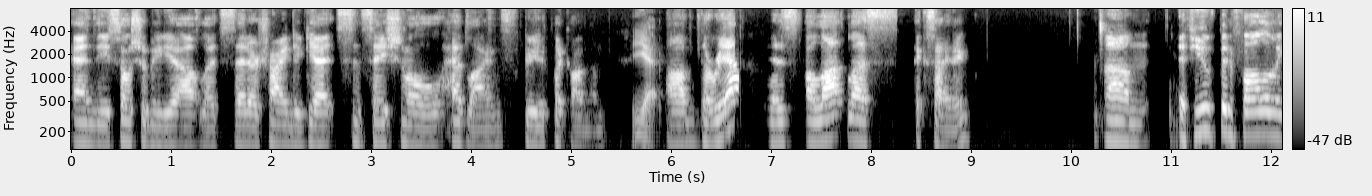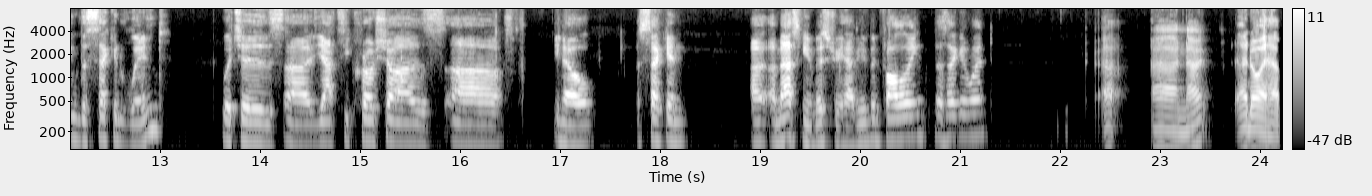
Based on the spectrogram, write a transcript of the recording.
and the social media outlets that are trying to get sensational headlines for you to click on them. Yeah. Um, the reality is a lot less exciting. Um, if you've been following the Second Wind, which is uh, Yahtzee Croshaw's, uh, you know, second. I I'm asking you, mystery. Have you been following the Second Wind? Uh, uh, no. I know I have.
